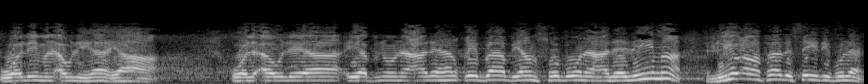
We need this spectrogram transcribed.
ولي من أوليائها. والأولياء يبنون عليها القباب ينصبون على ليمة ليعرف هذا السيد فلان.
